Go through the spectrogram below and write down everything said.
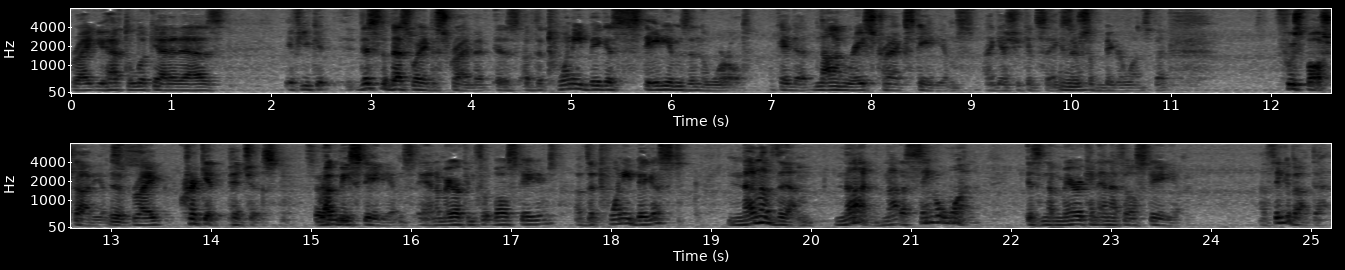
right? You have to look at it as if you could this is the best way to describe it is of the 20 biggest stadiums in the world okay the non-racetrack stadiums i guess you could say because there's Mhm. some bigger ones but football stadiums Yes. right cricket pitches Exactly. rugby stadiums and american football stadiums of the 20 biggest none of them none not a single one is an american nfl stadium now think about that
